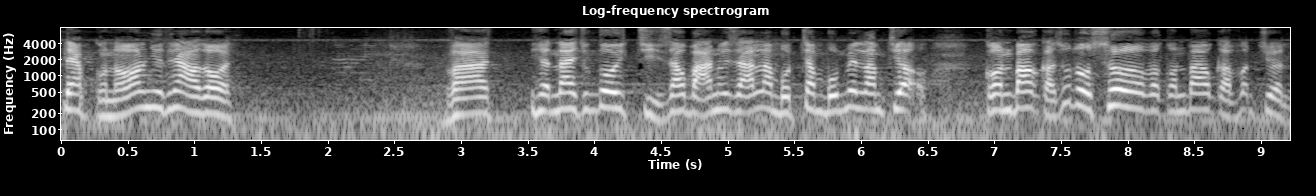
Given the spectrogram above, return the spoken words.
đẹp của nó như thế nào rồi. Và hiện nay chúng tôi chỉ giao bán với giá là 145 triệu, còn bao cả rút hồ sơ và còn bao cả vận chuyển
